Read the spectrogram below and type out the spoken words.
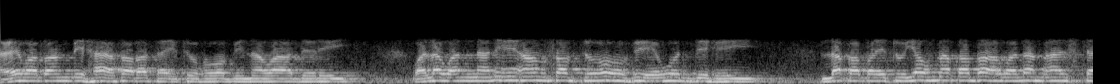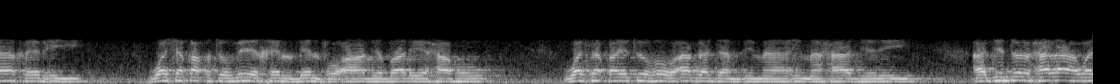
عوضا بها فرثيته بنوادري. ولو أنني أنصفته في وده لقضيت يوم قضى ولم أستاخري. وشققت في خلب الفؤاد ضريحه. وسقيته أبدا بماء محاجري. أجد الحلاوة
